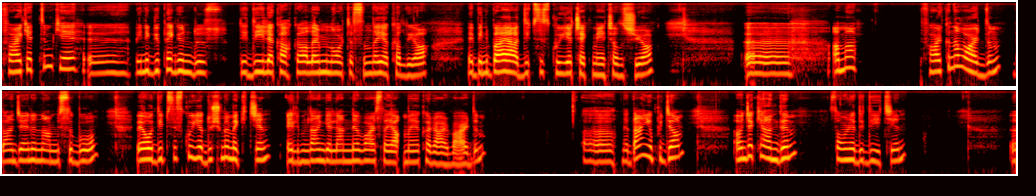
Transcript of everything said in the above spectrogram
Fark ettim ki e, beni güpe gündüz dediğiyle kahkahalarımın ortasında yakalıyor ve beni bayağı dipsiz kuyuya çekmeye çalışıyor. Ee, ama farkına vardım. Bence en önemlisi bu. Ve o dipsiz kuyuya düşmemek için elimden gelen ne varsa yapmaya karar verdim. Ee, neden yapacağım? Önce kendim, sonra dediği için. Ee,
